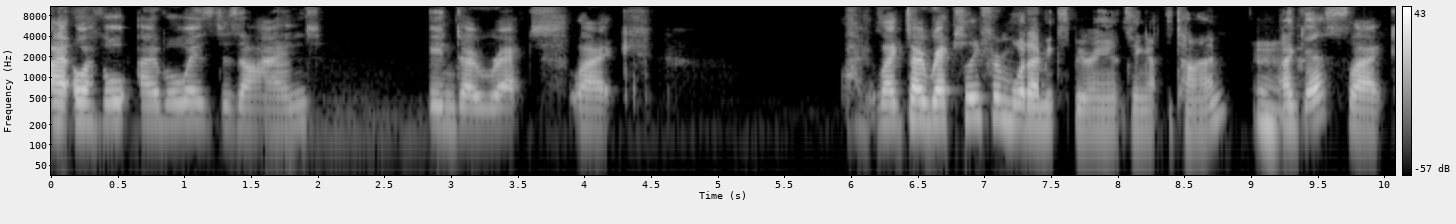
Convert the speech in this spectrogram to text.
I, have I've always designed in direct, like, like directly from what I'm experiencing at the time. Mm. I guess, like,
